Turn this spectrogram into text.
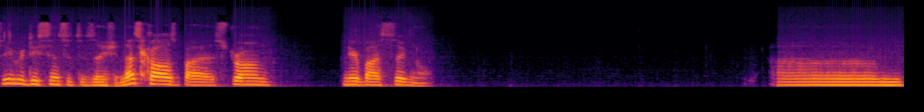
Receiver desensitization. That's caused by a strong nearby signal. Um,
